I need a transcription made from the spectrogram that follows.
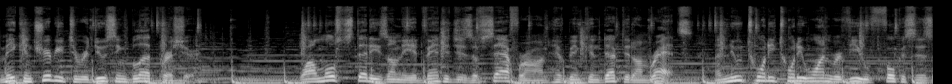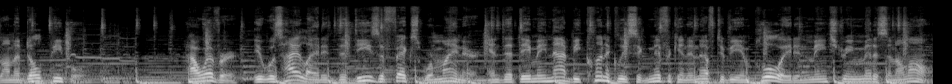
May contribute to reducing blood pressure. While most studies on the advantages of saffron have been conducted on rats, a new 2021 review focuses on adult people. However, it was highlighted that these effects were minor and that they may not be clinically significant enough to be employed in mainstream medicine alone.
